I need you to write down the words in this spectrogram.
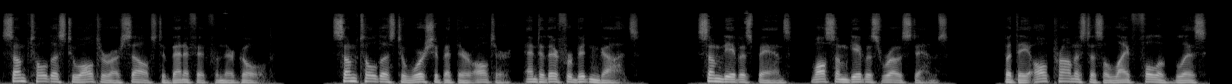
some told us to alter ourselves to benefit from their gold. Some told us to worship at their altar and to their forbidden gods. Some gave us bands, while some gave us rose stems. But they all promised us a life full of bliss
